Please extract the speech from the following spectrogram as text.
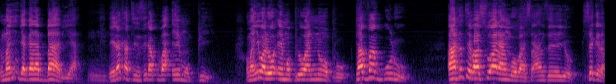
Omanyi njagala baabya era kati nzira kuba mp omanyi waliwo mp wa nopu tava ggulu. Ate tebaswala ng'obasanzeeyo segera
